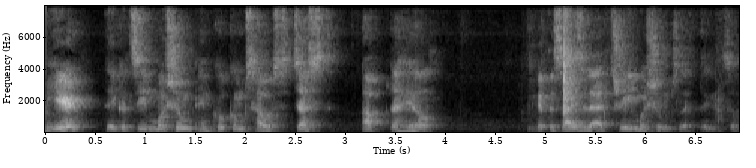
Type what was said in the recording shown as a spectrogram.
here, they could see Mushum and Kukum's house just up the hill. Look at the size of that tree Mushum's lifting. So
